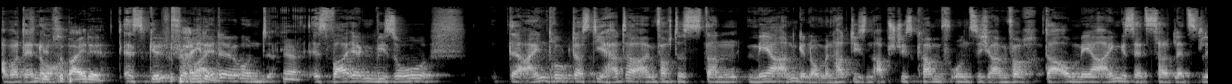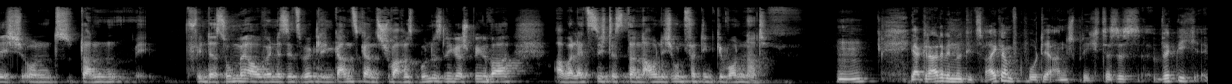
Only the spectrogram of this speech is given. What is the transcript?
Aber dennoch. Es gilt für beide. Es gilt, für, beide. beide. und ja. es war irgendwie so der Eindruck, dass die Hertha einfach das dann mehr angenommen hat, diesen Abstiegskampf und sich einfach da auch mehr eingesetzt hat letztlich und dann in der Summe, auch wenn es jetzt wirklich ein ganz, ganz schwaches Bundesligaspiel war, aber letztlich das dann auch nicht unverdient gewonnen hat. Mhm. Ja, gerade wenn du die Zweikampfquote ansprichst, das ist wirklich,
